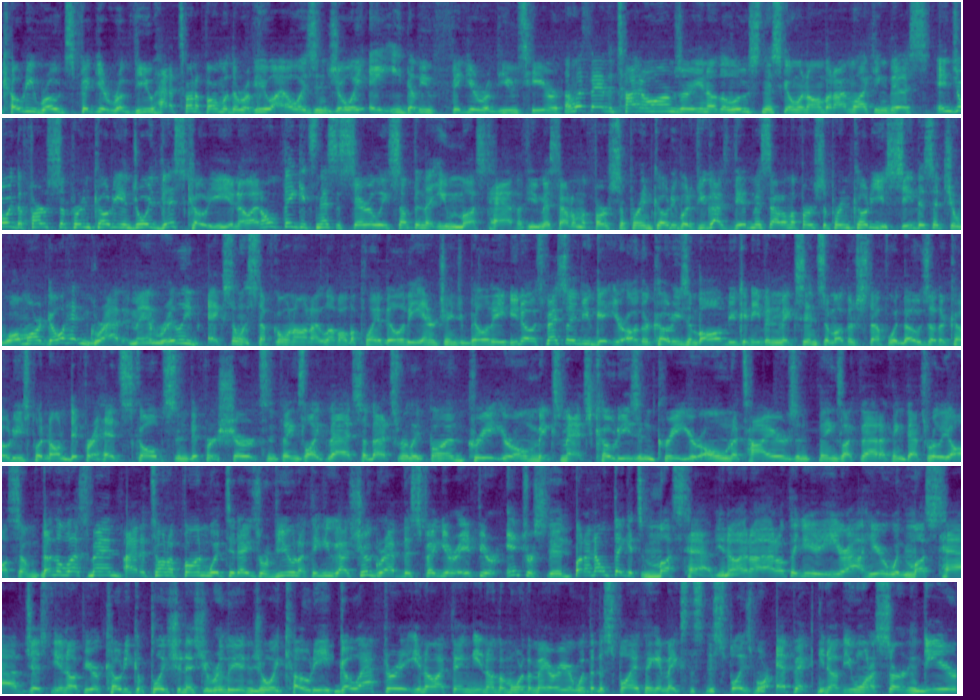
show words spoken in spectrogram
Cody Rhodes figure review. Had a ton of fun with the review. I always enjoy AEW figure reviews here. Unless they have the tight arms or, you know, the looseness going on, but I'm liking this. Enjoyed the first Supreme Cody. Enjoyed this Cody. You know, I don't think it's necessarily something that you must have if you missed out on the first Supreme Cody, but if you guys did miss out on the first Supreme Cody, you see this at your Walmart, go ahead and grab it, man. Really excellent stuff going on. I love all the playability, interchangeability. You know, especially if you get your other Codys involved, you can even mix in some other stuff with those other Codys, putting on different head sculpts and different shirts and things like that, so that's really fun. Create your own mix match Codys and create your own attires and things like that. I think that's really awesome. Nonetheless, man, I had a ton of fun with today's review, and I think you guys should grab this figure if you're interested, but I don't think it's must-have, you know? I don't, I don't think you, you're out here with must-have, just, you know, if you're a Cody completionist, you really enjoy Cody, go after it, you know, I think, you know, the more the merrier with the display. I think it makes the displays more epic. You know, if you want a certain gear,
